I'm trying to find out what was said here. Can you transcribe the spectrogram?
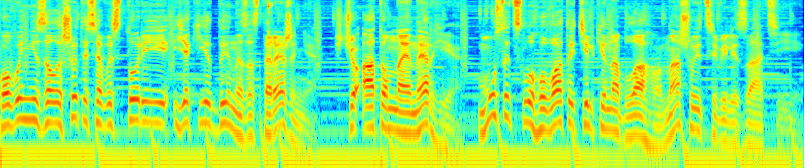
повинні залишитися в історії як єдине застереження, що атомна енергія мусить слугувати тільки на благо нашої цивілізації.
